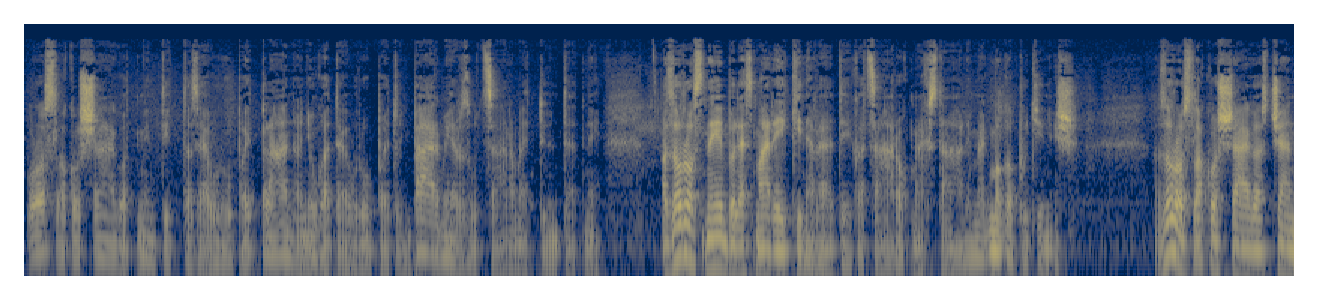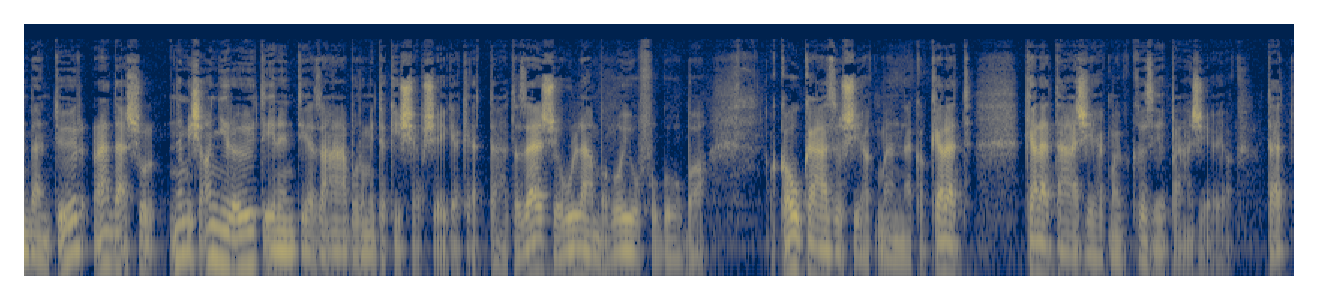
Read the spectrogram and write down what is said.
orosz lakosságot, mint itt az európai, pláne a nyugat-európai, hogy bármiért az utcára megy tüntetni. Az orosz népből ezt már rég kinevelték a cárok, meg Sztáli, meg maga Putyin is. Az orosz lakosság az csendben tűr, ráadásul nem is annyira őt érinti ez a háború, mint a kisebbségeket. Tehát az első hullámba, golyófogóba a kaukázusiak mennek, a kelet, kelet-ázsiak, meg a közép-ázsiaiak. Tehát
